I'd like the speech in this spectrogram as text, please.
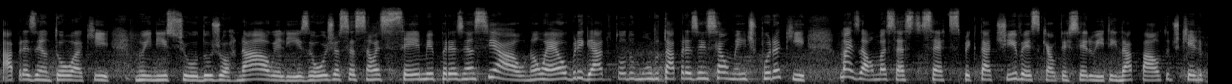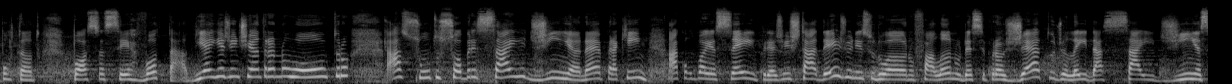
apresentou aqui no início do jornal, Elisa, hoje a sessão é semipresencial, não é obrigado todo mundo estar presencialmente por aqui, mas há uma certa expectativa, esse que é o terceiro item da pauta, de que ele, portanto, possa ser votado. E aí a gente entra no outro assunto sobre saidinha, né? Para quem acompanha sempre, a gente está desde o início do ano falando desse projeto de lei das saidinhas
